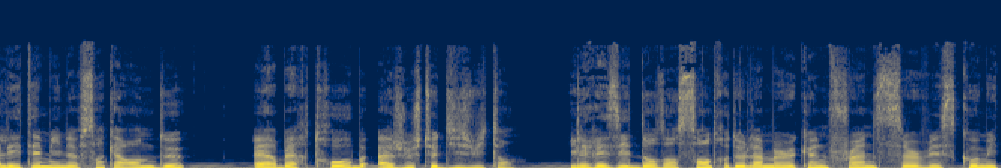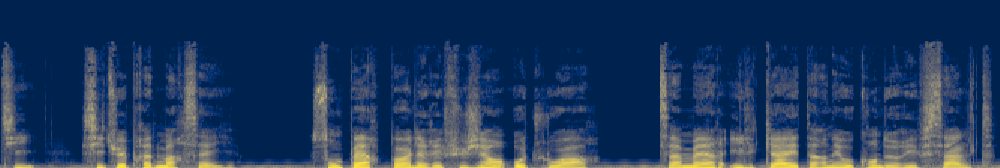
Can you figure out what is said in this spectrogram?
À l'été 1942, Herbert Traube a juste 18 ans. Il réside dans un centre de l'American Friends Service Committee, situé près de Marseille. Son père, Paul, est réfugié en Haute-Loire. Sa mère, Ilka, est internée au camp de Rivesaltes,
